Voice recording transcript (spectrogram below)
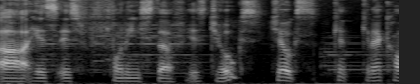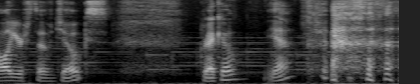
uh, his his funny stuff, his jokes. Jokes. Can can I call your stuff jokes? Greco? Yeah.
